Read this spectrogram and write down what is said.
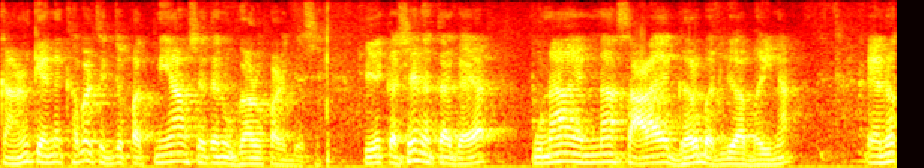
કારણ કે એને ખબર છે કે જો પત્ની આવશે તેને ઉઘાડો પાડી દેશે. એ કશે નહોતા ગયા. પુના એમના શાળાએ ઘર બદલ્યું આ ભાઈના. એનો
